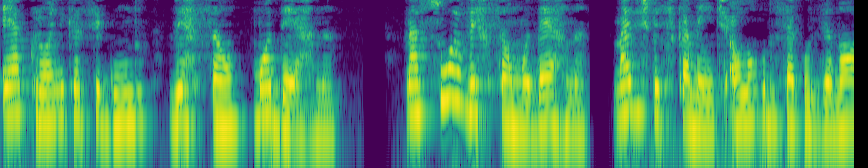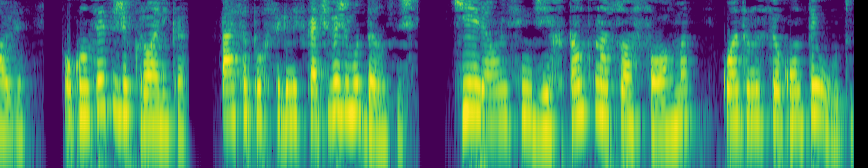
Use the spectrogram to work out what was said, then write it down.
é a crônica segundo versão moderna. Na sua versão moderna, mais especificamente ao longo do século XIX, o conceito de crônica passa por significativas mudanças, que irão incidir tanto na sua forma quanto no seu conteúdo.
